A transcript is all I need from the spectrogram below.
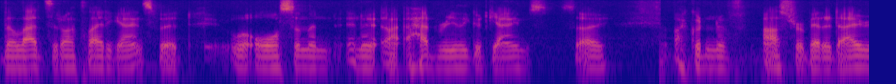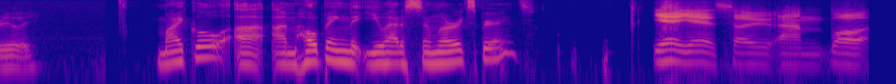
the lads that I played against were, were awesome and, and it, I had really good games. So I couldn't have asked for a better day, really. Michael, uh, I'm hoping that you had a similar experience. Yeah, yeah. So, um, well,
